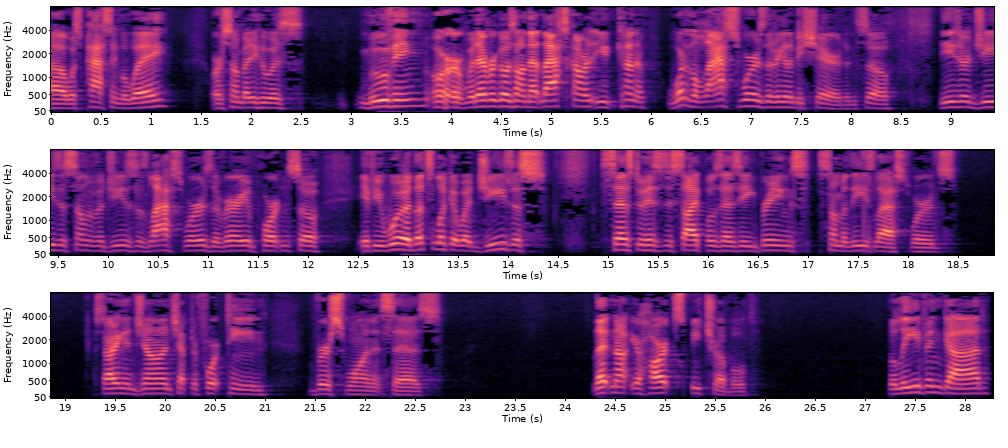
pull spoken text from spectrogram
uh, was passing away or somebody who was moving or whatever goes on. That last conversation, you kind of, what are the last words that are going to be shared? And so these are Jesus, some of Jesus' last words. They're very important. So if you would, let's look at what Jesus says to his disciples as he brings some of these last words. Starting in John chapter 14, verse 1, it says, Let not your hearts be troubled. Believe in God,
